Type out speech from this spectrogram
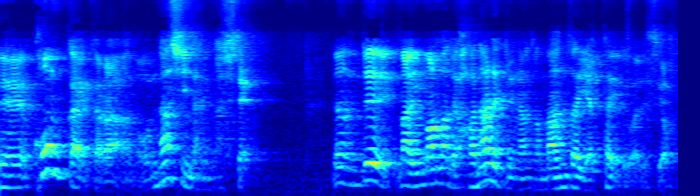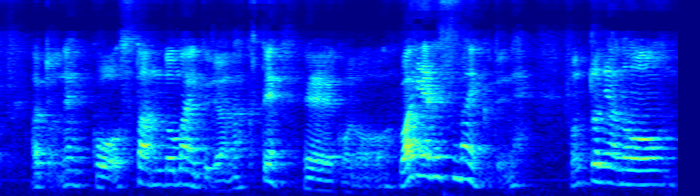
えー今回からあのなしになりまして。なんで、まあ、今まで離れてなんか漫才やったりとかですよ。あとねこうスタンドマイクではなくて、えーこのワイヤレスマイクでね本当にあの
